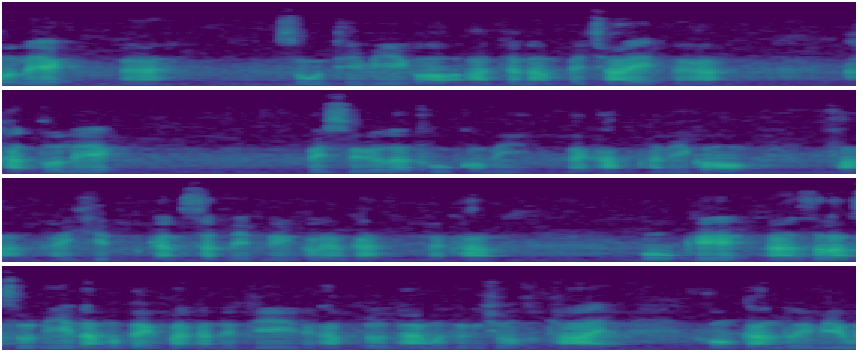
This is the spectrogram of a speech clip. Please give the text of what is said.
ตัวเลขนะสูตรที่มีก็อาจจะนำไปใช้นะฮะคัดตัวเลข ไปซื้อแล้วถูกก็มีนะครับ อันนี้ก็ฝากให้คิดกันสักนิดหนึ่งก็แล้วกันนะครับโอเคอ่าสลับสูตรนี้นำมาแบ่งปันกันทันทีนะครับเดินทางมาถึงช่วงสุดท้ายของการรีวิว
